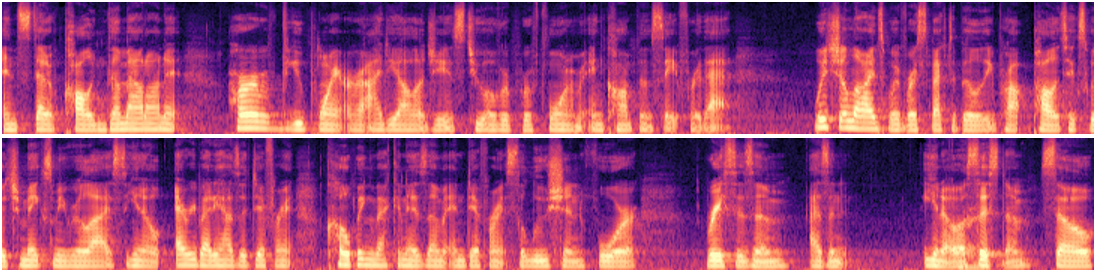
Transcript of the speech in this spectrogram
instead of calling them out on it, her viewpoint or ideology is to overperform and compensate for that, which aligns with respectability politics, which makes me realize, you know, everybody has a different coping mechanism and different solution for racism as an you know, right. a system. So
